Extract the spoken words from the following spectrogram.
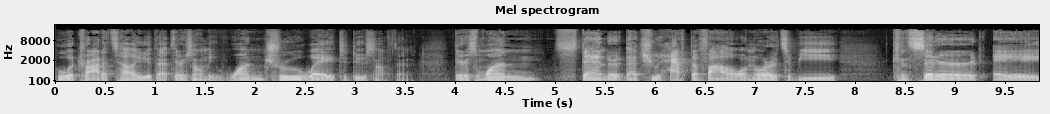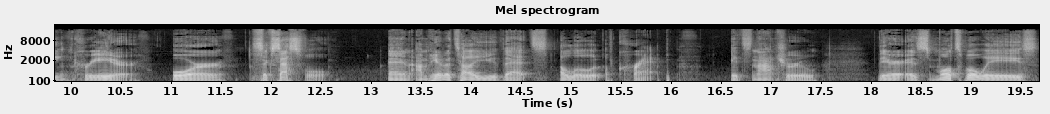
who will try to tell you that there's only one true way to do something. There's one standard that you have to follow in order to be considered a creator or successful. And I'm here to tell you that's a load of crap. It's not true. There is multiple ways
